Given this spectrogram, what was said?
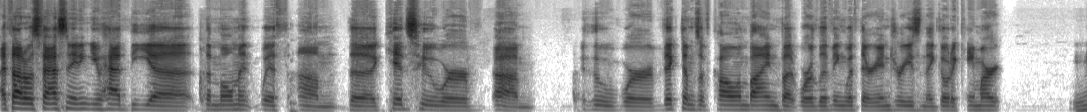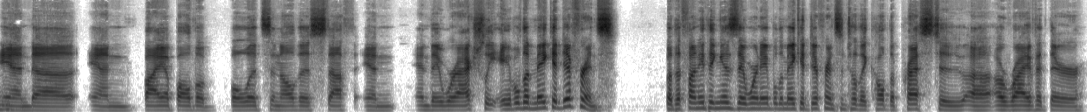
I thought it was fascinating. You had the uh, the moment with um, the kids who were um, who were victims of Columbine, but were living with their injuries, and they go to Kmart Mhm. and uh, and buy up all the bullets and all this stuff, and and they were actually able to make a difference. But the funny thing is, they weren't able to make a difference until they called the press to uh, arrive at their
